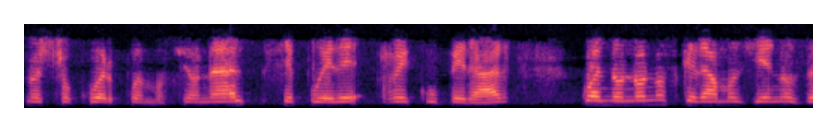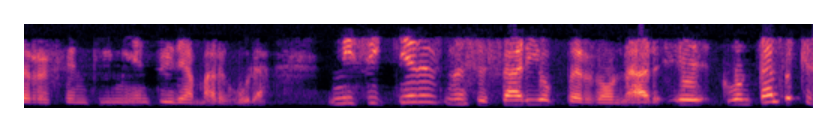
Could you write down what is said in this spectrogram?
nuestro cuerpo emocional se puede recuperar cuando no nos quedamos llenos de resentimiento y de amargura. Ni siquiera es necesario perdonar, eh, con tal de que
